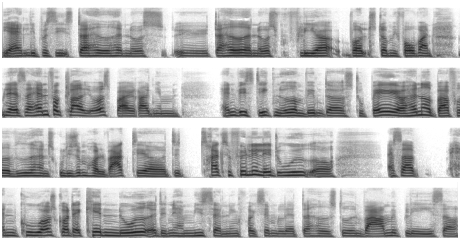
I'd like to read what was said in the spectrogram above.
ja, lige præcis. Der havde han også, øh, der havde han også flere voldsdom i forvejen. Men altså, han forklarede jo også bare i retten, jamen, han vidste ikke noget om, hvem der stod bag, og han havde bare fået at vide, at han skulle ligesom holde vagt til, og det trak selvfølgelig lidt ud, og altså, han kunne også godt erkende noget af den her mishandling, for eksempel, at der havde stået en varmeblæser,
